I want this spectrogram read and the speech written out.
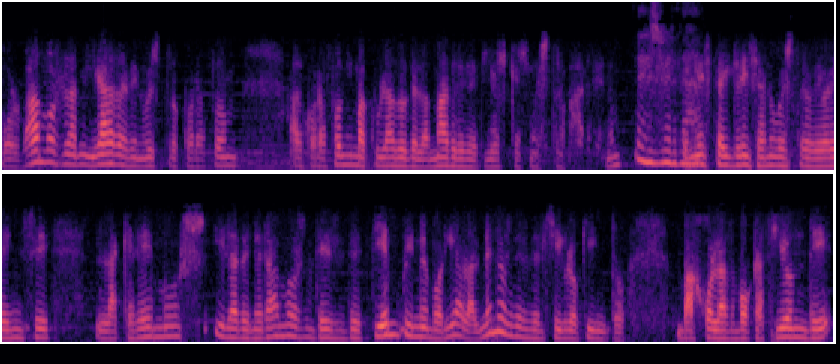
volvamos la mirada de nuestro corazón al corazón inmaculado de la Madre de Dios, que es nuestra Madre. ¿no? Es verdad. En esta iglesia nuestra de Orense la queremos y la veneramos desde tiempo inmemorial, al menos desde el siglo V, bajo la advocación de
